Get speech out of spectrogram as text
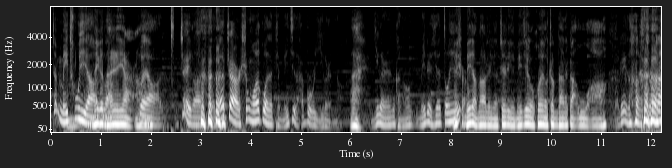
这么没出息啊？没个男人样啊，对，啊，这个我觉得这样生活过得挺没劲，还不如一个人呢。哎，一个人可能没这些糟心没事儿。没想到这个这里没结过婚有这么大的感悟啊！我这个 是吧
